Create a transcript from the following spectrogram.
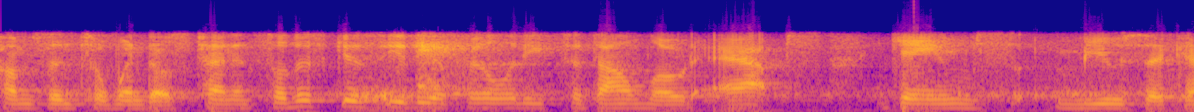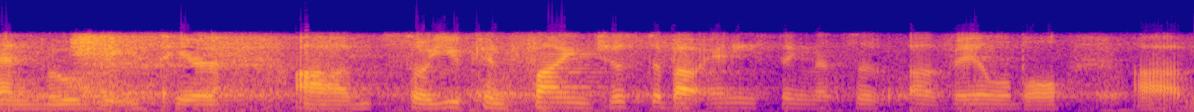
comes into Windows 10. And so this gives you the ability to download apps, games, music, and movies here. Um, so you can find just about anything that's a- available um,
